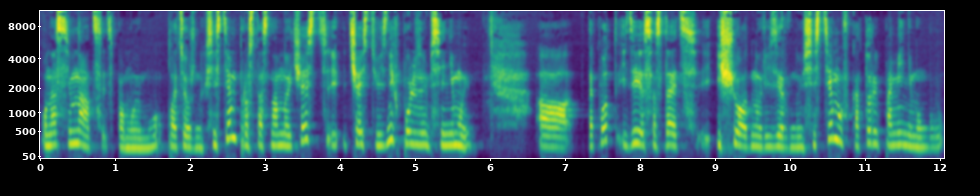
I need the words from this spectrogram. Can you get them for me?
У нас 17, по-моему, платежных систем, просто основной часть, частью из них пользуемся не мы. А, так вот, идея создать еще одну резервную систему, в которой по минимуму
